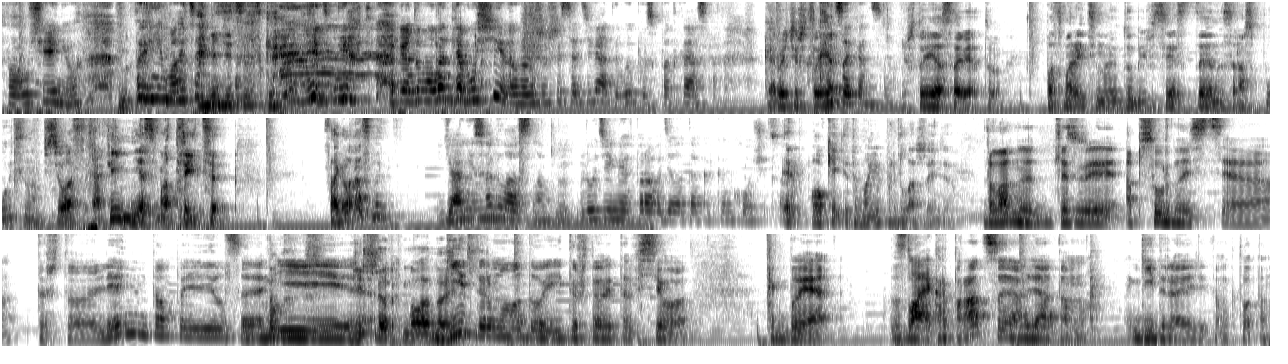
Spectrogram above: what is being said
по учению принимать. Медицинская. Ведь нет, я думала для мужчин, у нас уже 69-й выпуск подкаста. Короче, что В я, что я советую? Посмотрите на ютубе все сцены с Распутиным, все, а фильм не смотрите. Согласны? Я не согласна. Люди имеют право делать так, как им хочется. Это, окей, это мое предложение. Да ладно, даже абсурдность, э, то, что Ленин там появился, Ну, и Гитлер молодой. Гитлер молодой, и то, что это все как бы злая корпорация, а там Гидра или там кто там.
